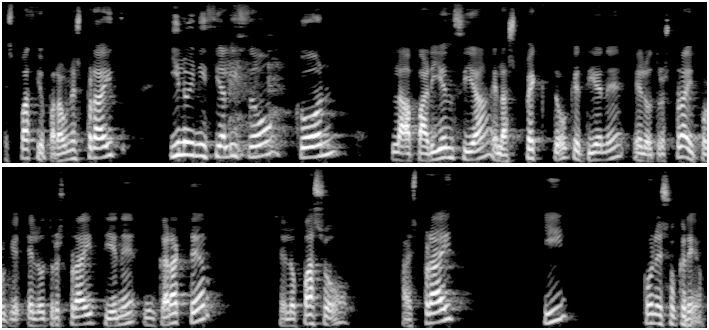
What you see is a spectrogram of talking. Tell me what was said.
espacio para un sprite y lo inicializo con la apariencia, el aspecto que tiene el otro sprite, porque el otro sprite tiene un carácter, se lo paso a sprite y con eso creo.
